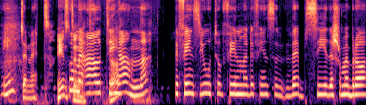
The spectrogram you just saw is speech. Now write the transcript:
Internet. Internet. Som med allting ja. annat. Det finns Youtube-filmer, det finns webbsidor som är bra.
